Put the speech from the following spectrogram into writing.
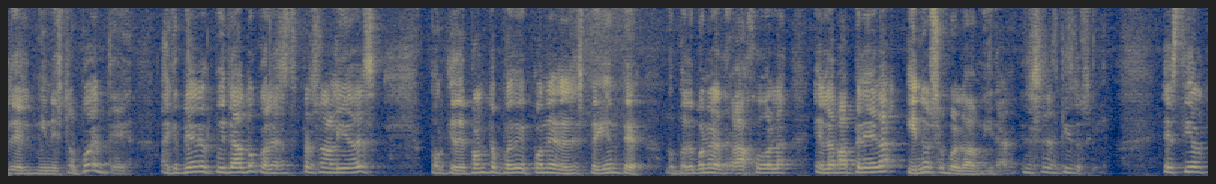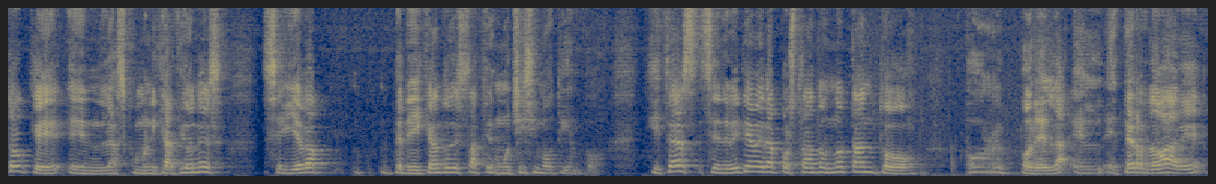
del ministro Puente. Hay que tener cuidado con esas personalidades porque de pronto puede poner el expediente, lo puede poner debajo de la, en la papelera y no se vuelve a mirar. En ese sentido, sí. Es cierto que en las comunicaciones se lleva predicando esto hace muchísimo tiempo. Quizás se debería haber apostado no tanto por, por el, eterno AVE,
